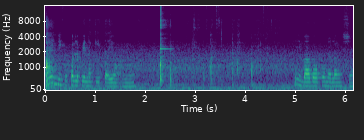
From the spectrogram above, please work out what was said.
Ay, hindi pinakita yung ano. Ibabaw ko na lang siya.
